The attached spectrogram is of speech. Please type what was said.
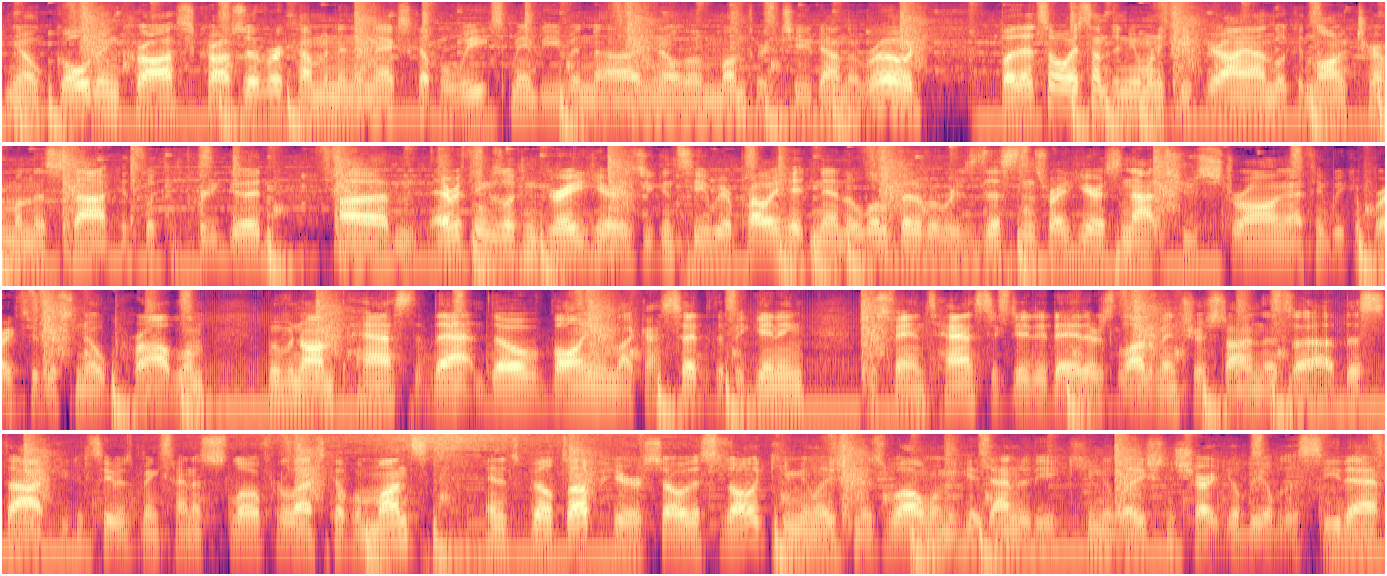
you know golden cross crossover coming in the next couple weeks, maybe even uh, you know a month or two down the road. But that's always something you want to keep your eye on. Looking long term on this stock, it's looking pretty good. Um, everything's looking great here. As you can see, we're probably hitting at a little bit of a resistance right here. It's not too strong. I think we can break through this no problem. Moving on past that, though, volume, like I said at the beginning, is fantastic day to day. There's a lot of interest on this uh, this stock. You can see it's been kind of slow for the last couple months, and it's built up here. So this is all accumulation as well. When we get down to the accumulation chart, you'll be able to see that.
